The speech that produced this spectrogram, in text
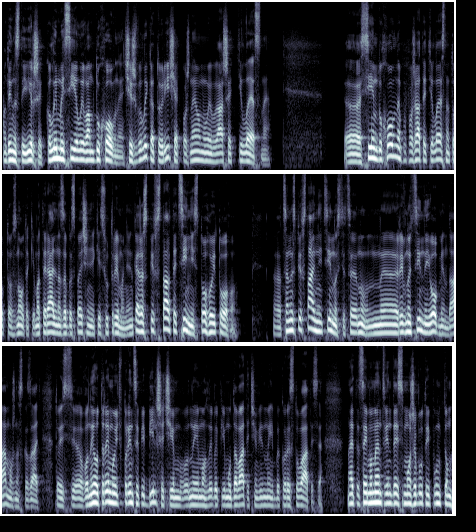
11 віршик, коли ми сіяли вам духовне, чи ж велика то річ, як пожнемо ми ваше тілесне. Е, Сієм духовне, пожати тілесне, тобто знов таки матеріальне забезпечення, якесь утримання. Він каже, співставте цінність того і того. Е, Це не співставні цінності, це ну, не рівноцінний обмін, да, можна сказати. Тобто е, вони отримують в принципі більше, чим вони могли б йому давати, чим він міг би користуватися. Знаєте, цей момент він десь може бути і пунктом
